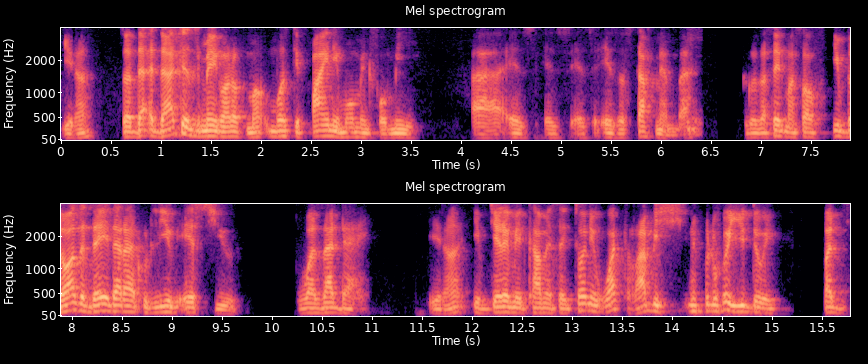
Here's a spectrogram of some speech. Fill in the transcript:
You know, so that that has one of the most defining moment for me uh, as, as as as a staff member because I said to myself, if there was a day that I could leave SU, was that day you know, if Jeremy had come and said, Tony, what rubbish what were you doing? But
